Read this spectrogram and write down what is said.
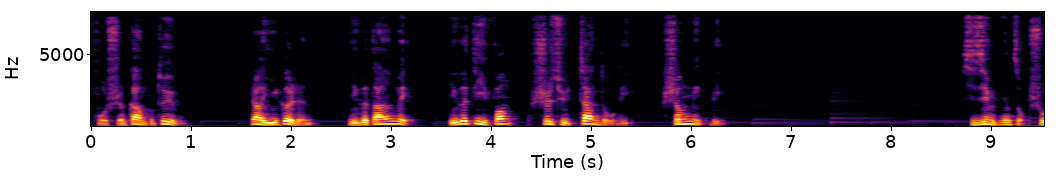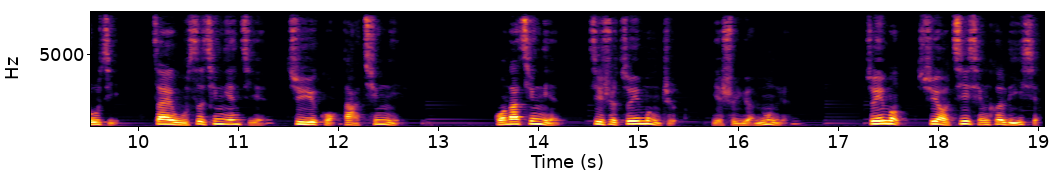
腐蚀干部队伍，让一个人、一个单位、一个地方失去战斗力、生命力。习近平总书记在五四青年节寄予广大青年：广大青年既是追梦者，也是圆梦人。追梦需要激情和理想，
